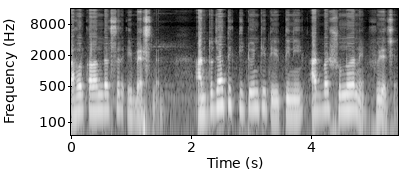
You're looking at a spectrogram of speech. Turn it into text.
লাহোর কালান্দার্সের এই ব্যাটসম্যান। আন্তর্জাতিক টি টোয়েন্টিতে তিনি আটবার শূন্য রানে ফিরেছেন।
